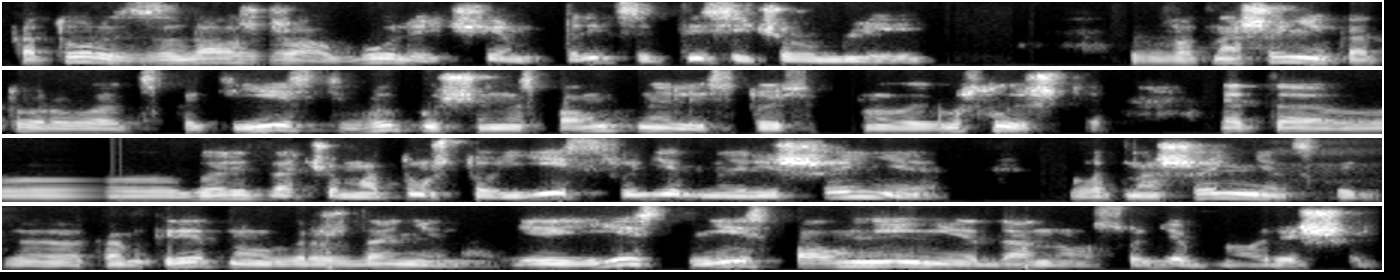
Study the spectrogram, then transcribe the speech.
который задолжал более чем 30 тысяч рублей, в отношении которого, так сказать, есть выпущен исполнительный лист. То есть, ну, вы услышите, это э, говорит о чем? О том, что есть судебное решение в отношении так сказать, э, конкретного гражданина. И есть неисполнение данного судебного решения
